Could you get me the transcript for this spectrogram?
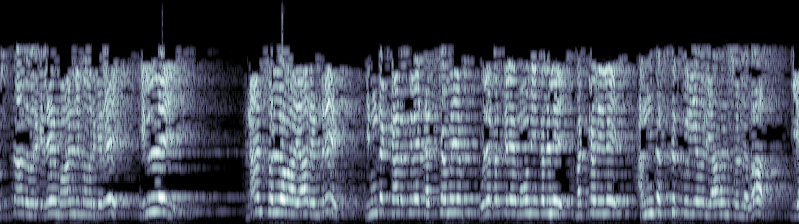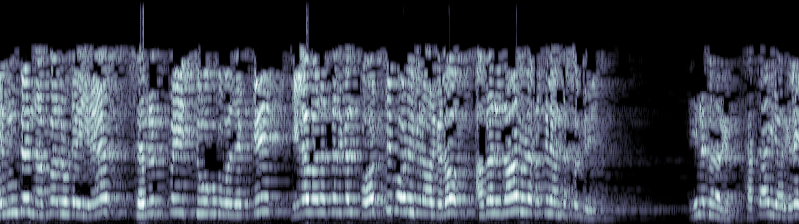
உஸ்தாத் அவர்களே மாலிம் அவர்களே இல்லை. நான் சொல்லவா யார் என்று? இந்த காலத்திலே தற்சமயம் உலகத்திலே மோமியங்களிலே மக்களிலே அந்தஸ்துக்குரியவர் யாருன்னு சொல்லவா? எந்த நபருடைய செருப்பை தூக்குவதற்கு இளவரசர்கள் போட்டி போடுகிறார்களோ அவர்தான் உலகத்திலே அந்தஸ்துக்குரியவர் என்ன சொன்னார்கள்? கட்டாயி அவர்களே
